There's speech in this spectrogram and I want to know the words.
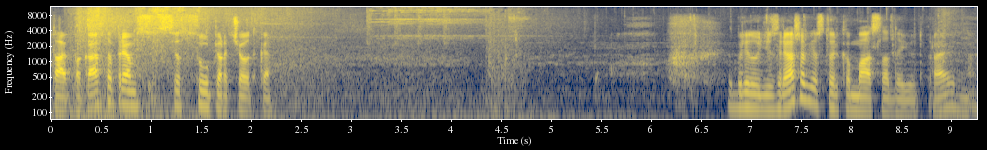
Так, пока что прям все супер четко. Блин, не зря же мне столько масла дают, правильно?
